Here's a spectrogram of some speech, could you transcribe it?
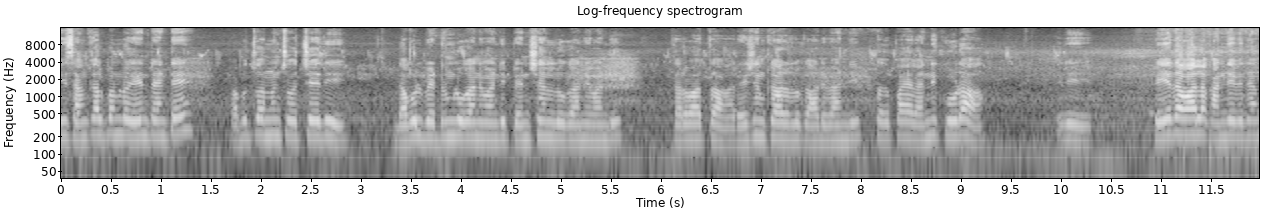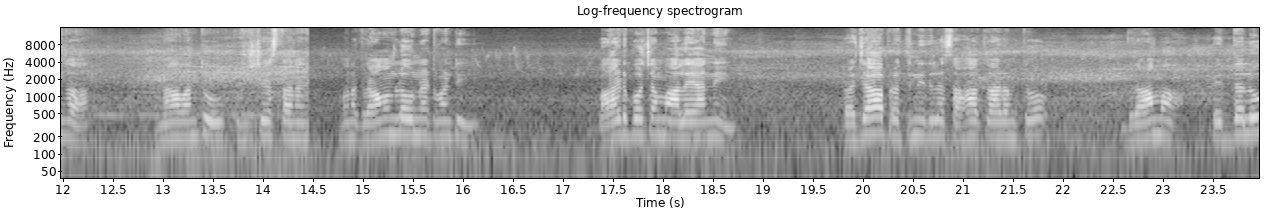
ఈ సంకల్పంలో ఏంటంటే ప్రభుత్వం నుంచి వచ్చేది డబుల్ బెడ్రూమ్లు కానివ్వండి పెన్షన్లు కానివ్వండి తర్వాత రేషన్ కార్డులు కానివ్వండి సదుపాయాలన్నీ కూడా ఇవి పేదవాళ్ళకు అందే విధంగా నా వంతు కృషి చేస్తానని మన గ్రామంలో ఉన్నటువంటి బాడిపోచమ్మ ఆలయాన్ని ప్రజాప్రతినిధుల సహకారంతో గ్రామ పెద్దలు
